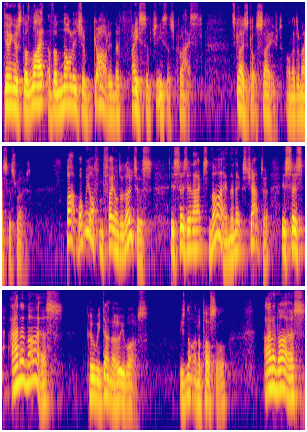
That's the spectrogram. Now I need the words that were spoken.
giving us the light of the knowledge of God in the face of Jesus Christ. This guy's got saved on the Damascus Road. But what we often fail to notice it says in Acts 9, the next chapter, it says Ananias, who we don't know who he was, he's not an apostle. Ananias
